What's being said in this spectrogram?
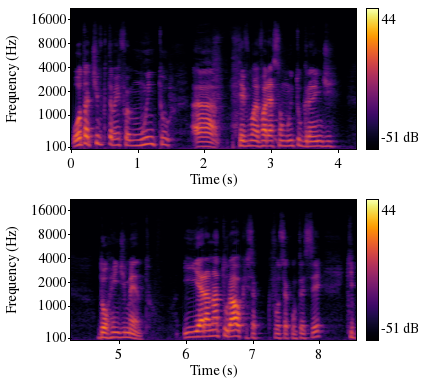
Outro ativo que também foi muito. Uh, teve uma variação muito grande do rendimento. E era natural que isso fosse acontecer, que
